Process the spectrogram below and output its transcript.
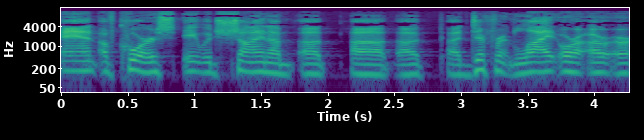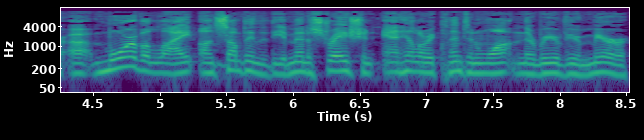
And of course, it would shine a a, a, a different light or, or, or uh, more of a light on something that the administration and Hillary Clinton want in the rearview mirror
